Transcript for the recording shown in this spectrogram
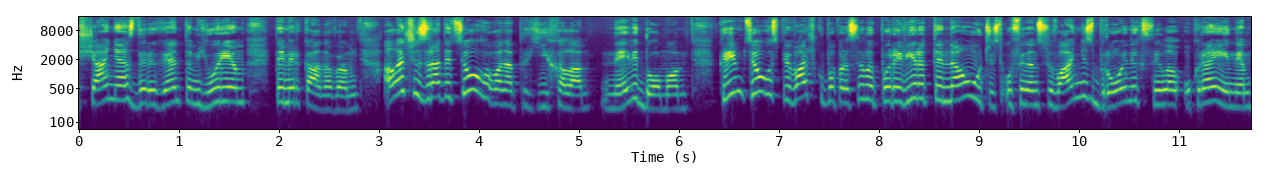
прощання з диригентом Юрієм Теміркановим. Але чи заради цього вона приїхала, невідомо. Крім цього, співачку попросили перевірити на участь у фінансуванні збройних сил України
